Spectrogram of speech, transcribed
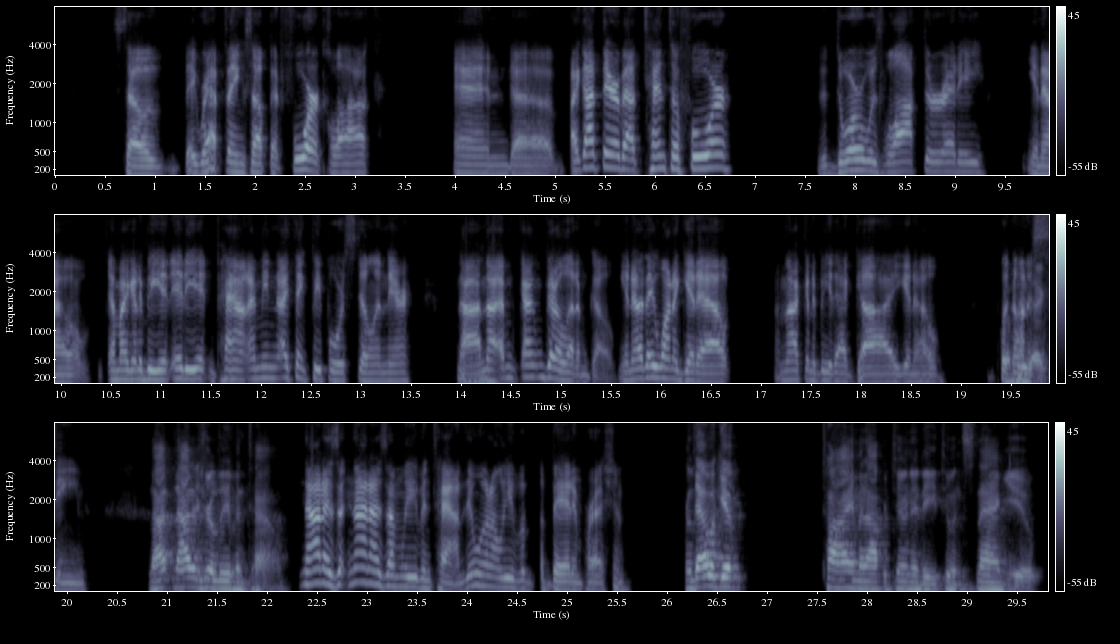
So they wrap things up at four o'clock. And uh, I got there about 10 to four. The door was locked already. You know, am I going to be an idiot and pound? I mean, I think people were still in there. No, I'm Mhm. not. I'm, I'm going to let them go. You know, they want to get out. I'm not going to be that guy, you know, putting Don't on a that scene Not not as you're leaving town. not as not as I'm leaving town. Didn't want to leave a, a bad impression. And that would give time and opportunity to ensnag you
